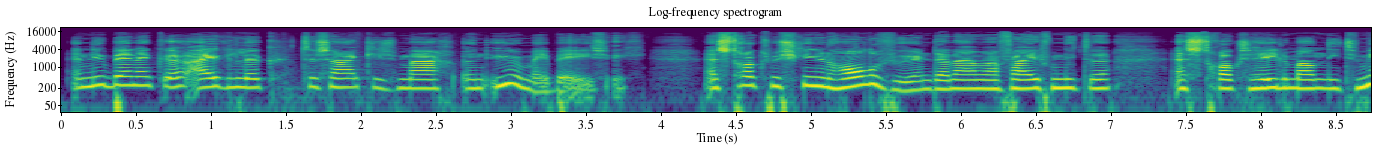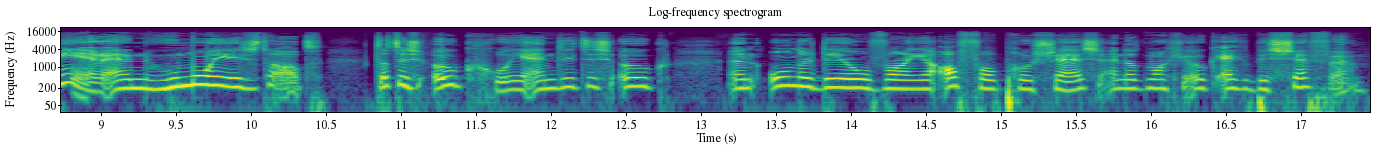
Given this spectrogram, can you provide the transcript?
en nu ben ik er eigenlijk te zaakjes maar een uur mee bezig. En straks misschien een half uur en daarna maar vijf minuten en straks helemaal niet meer. En hoe mooi is dat? Dat is ook groeien en dit is ook een onderdeel van je afvalproces en dat mag je ook echt beseffen.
